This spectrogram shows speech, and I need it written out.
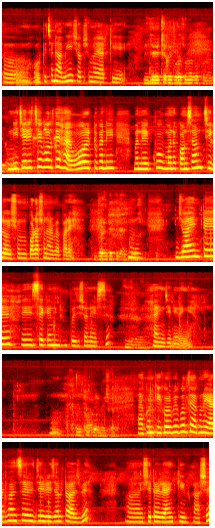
তো ওর পেছনে আমিই সবসময় আর কি নিজের ইচ্ছাতে পড়াশোনা করতো নিজের ইচ্ছে বলতে হ্যাঁ ও একটুখানি মানে খুব মানে কনসার্ন ছিল ওই পড়াশোনার ব্যাপারে। জয়েন্টে কি র্যাঙ্ক করেছিল জয়েন্টে সেকেন্ড পজিশনে এসছে। হ্যাঁ ইঞ্জিনিয়ারিংয়ে এখন কি করবে এখন কি করবে বলতে এখন ওই অ্যাডভান্সের যে রেজাল্টটা আসবে সেটা র্যাঙ্ক কী আসে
